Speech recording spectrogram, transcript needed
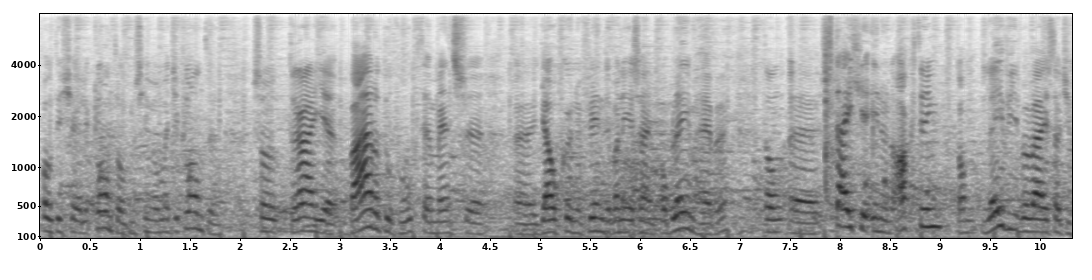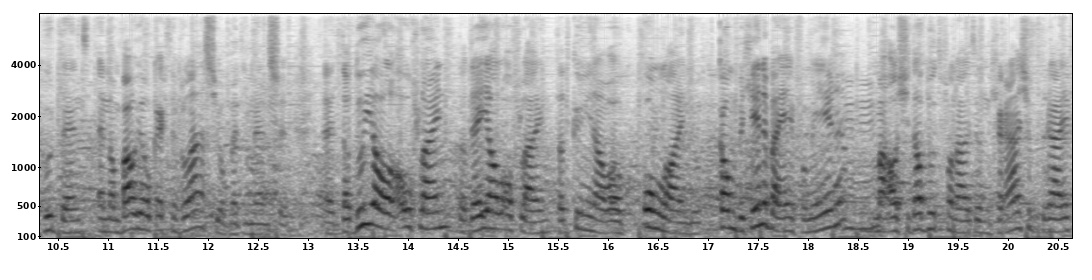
potentiële klanten of misschien met je klanten. Zodra je waarde toevoegt en mensen uh, jou kunnen vinden wanneer zij een probleem hebben, dan uh, stijg je in hun achting, dan lever je bewijs dat je goed bent en dan bouw je ook echt een relatie op met die mensen. Uh, dat doe je al offline, dat deed je al offline, dat kun je nou ook online doen. Je kan beginnen bij informeren, mhm. maar als je dat doet vanuit een garagebedrijf,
